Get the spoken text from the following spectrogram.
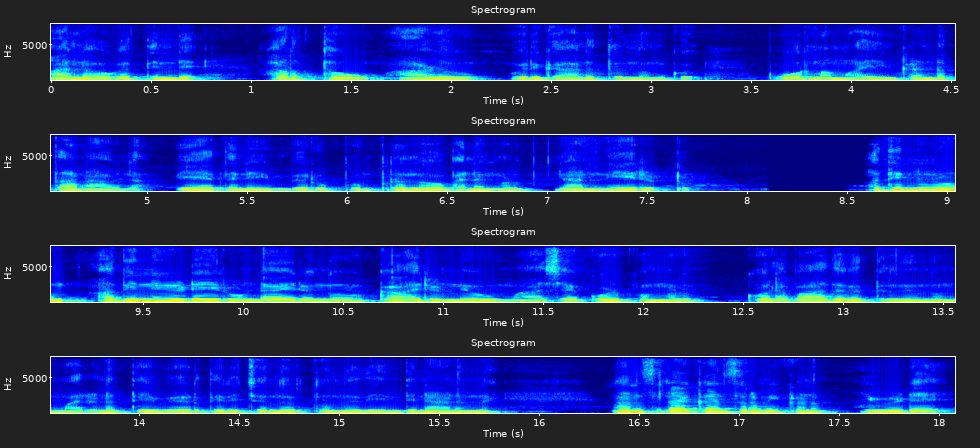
ആ ലോകത്തിന്റെ അർത്ഥവും ആഴവും ഒരു കാലത്തും നമുക്ക് പൂർണമായും കണ്ടെത്താനാവില്ല. വേദനയും വെറുപ്പും പ്രലോഭനങ്ങളും ഞാൻ നേരിട്ടു. അതിന് അതിനിടയിലുണ്ടായിരുന്നു കാരുണ്യവും ആശയക്കുഴപ്പങ്ങളും. കൊലപാതകത്തിൽ നിന്നും മരണത്തെ വേർതിരിച്ചു നിർത്തുന്നത് എന്തിനാണെന്ന് മനസ്സിലാക്കാൻ ശ്രമിക്കണം. ഇവിടെ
